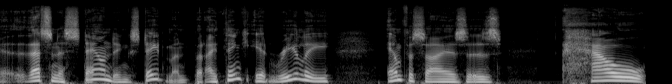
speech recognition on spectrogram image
Uh, that's an astounding statement, but I think it really emphasizes how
